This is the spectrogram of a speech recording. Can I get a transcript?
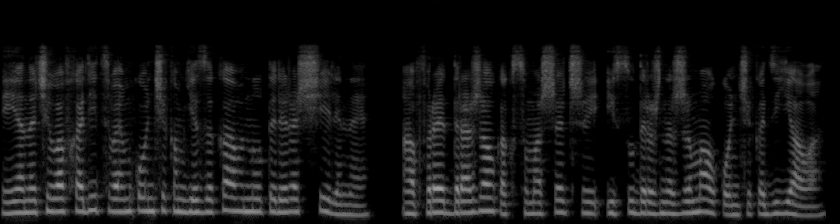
Я начала входить своим кончиком языка внутрь расщелины, а Фред дрожал как сумасшедший и судорожно сжимал кончик одеяла.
